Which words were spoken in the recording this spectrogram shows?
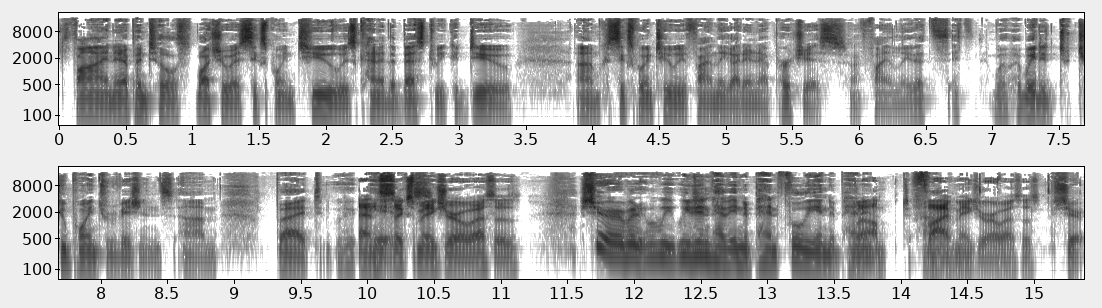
fine. And up until WatchOS 6.2 is kind of the best we could do. Because um, 6.2, we finally got in-app purchase. Uh, finally, that's it, we waited two point revisions. Um, but and six major OSs. Sure, but we, we didn't have independent, fully independent. Well, five um, major OSs. Sure,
